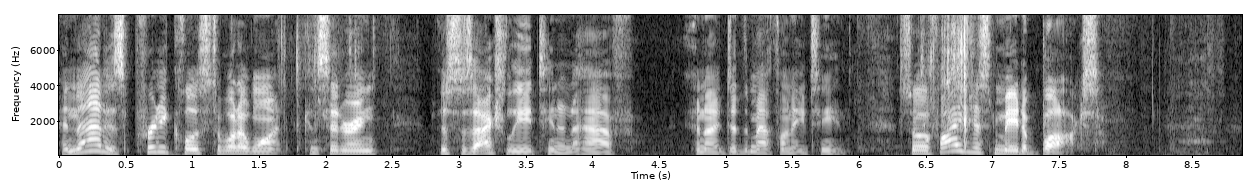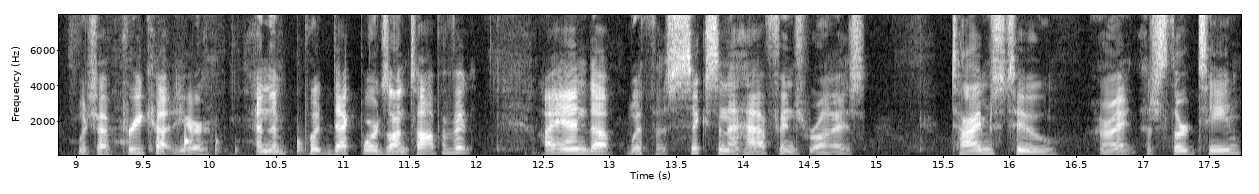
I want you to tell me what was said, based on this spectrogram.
And that is pretty close to what I want, considering this is actually 18 and a half, and I did the math on 18. So if I just made a box, which I've pre-cut here, and then put deck boards on top of it, I end up with a six and a half inch rise times two, all right, that's 13,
